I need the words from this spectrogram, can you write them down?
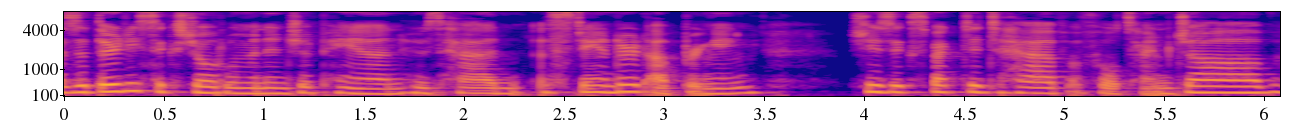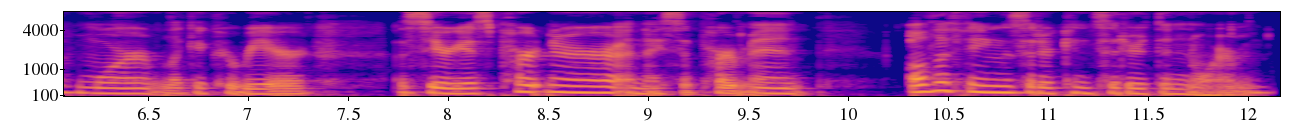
As a 36 year old woman in Japan who's had a standard upbringing, she's expected to have a full time job, more like a career, a serious partner, a nice apartment, all the things that are considered the norm.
